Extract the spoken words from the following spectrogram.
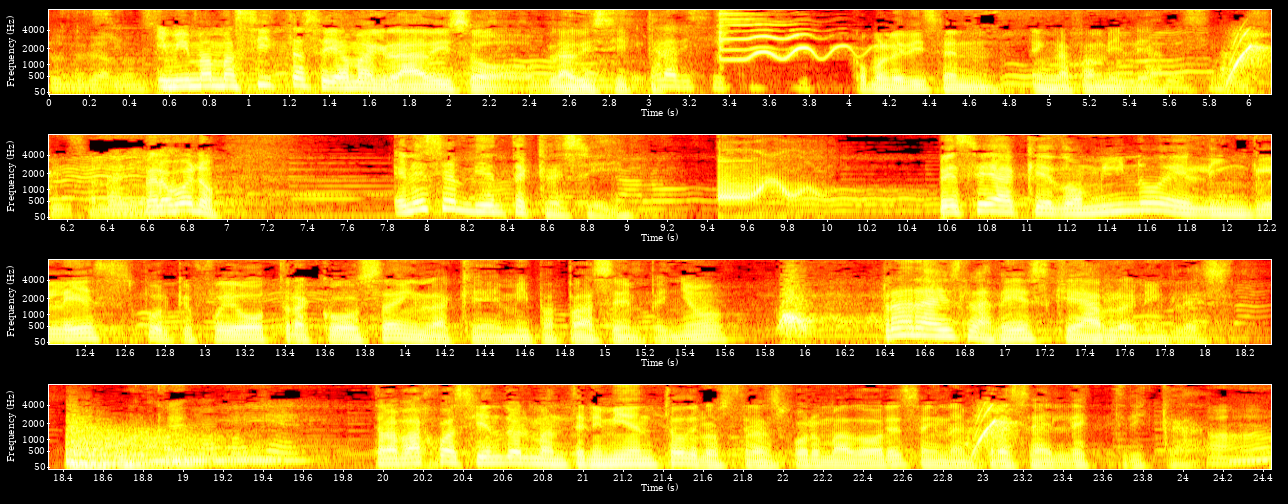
Pues, Alonso. Y mi mamacita se llama Gladys o Gladysita, Gladysita. como le dicen en la familia. Pero bueno, en ese ambiente crecí. Pese a que domino el inglés porque fue otra cosa en la que mi papá se empeñó, rara es la vez que hablo en inglés. Trabajo haciendo el mantenimiento de los transformadores en la empresa eléctrica. Ah,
